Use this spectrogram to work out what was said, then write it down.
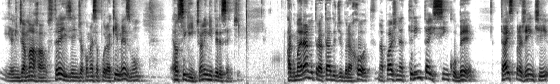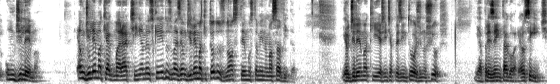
e a gente amarra os três, e a gente já começa por aqui mesmo, é o seguinte, olha que interessante. Agmará no Tratado de Brachot, na página 35b, traz para gente um dilema. É um dilema que Agmará tinha, meus queridos, mas é um dilema que todos nós temos também na nossa vida. É o dilema que a gente apresentou hoje no Shur e apresenta agora. É o seguinte.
